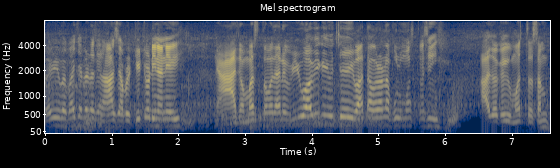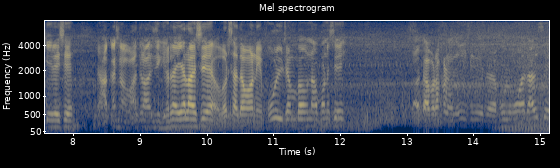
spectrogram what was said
રવિભાઈ પાછા બેઠા છે આ છે આપણે ટીટોડીના નેવી. ને આ જો મસ્ત મજાનું વ્યૂ આવી ગયું છે. વાતાવરણ ફૂલ મસ્ત છે. આ જો કેવું મસ્ત ચમકી રહી છે. ને આકાશમાં વાદળાથી ઘેરાયેલા છે. વરસાદ આવવાની ફૂલ સંભાવના પણ છે. આપણે એટલે ફૂલ મોજ છે.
